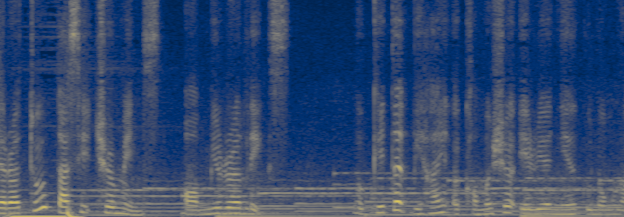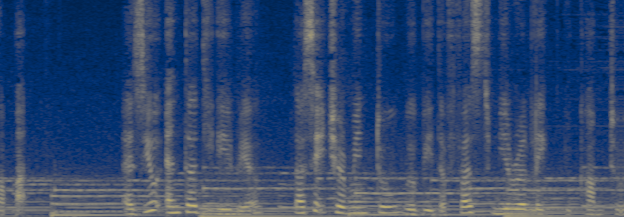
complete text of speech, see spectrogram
There are two Tasik Cermins or mirror lakes located behind a commercial area near Gunung Rapat. As you enter the area, Tasik Cermin 2 will be the first mirror lake you come to.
